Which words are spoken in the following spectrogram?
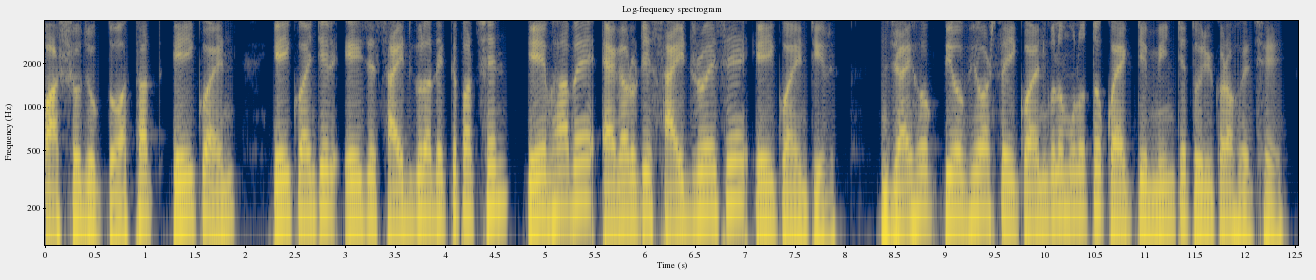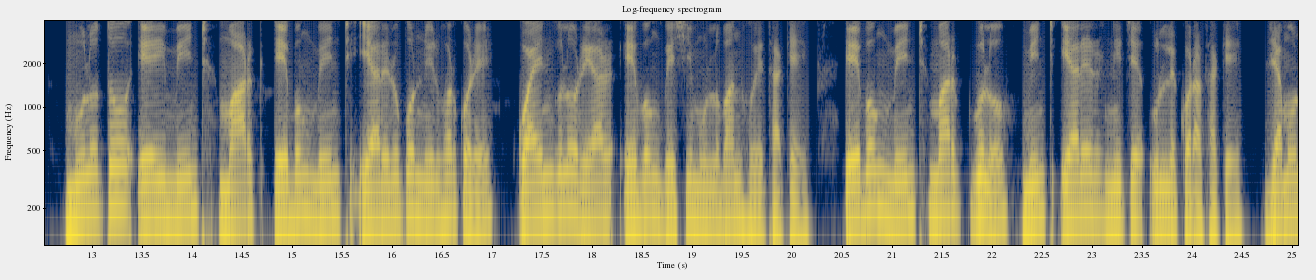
পাঁচশো যুক্ত। অর্থাৎ এই কয়েন, এই কয়েনটির এই যে সাইডগুলো দেখতে পাচ্ছেন, এভাবে এগারোটি সাইড রয়েছে এই কয়েনটির। যাই হোক প্রিয় ভিউয়ার্স, এই কয়েনগুলো মূলত কয়েকটি মিন্টে তৈরি করা হয়েছে। মূলত এই মিন্ট, মার্ক এবং মিন্ট এয়ারের উপর নির্ভর করে কয়েনগুলো রেয়ার এবং বেশি মূল্যবান হয়ে থাকে এবং মিন্ট মার্কগুলো মিন্ট এয়ারের নিচে উল্লেখ করা থাকে। যেমন,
